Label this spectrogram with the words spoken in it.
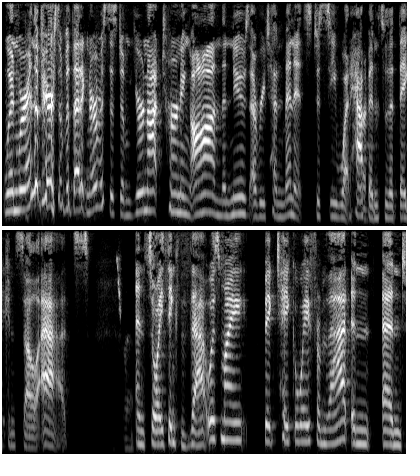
when we're in the parasympathetic nervous system you're not turning on the news every 10 minutes to see what happens right. so that they can sell ads. That's right. And so i think that was my big takeaway from that. And and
